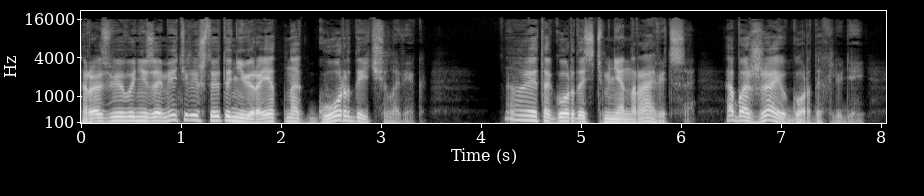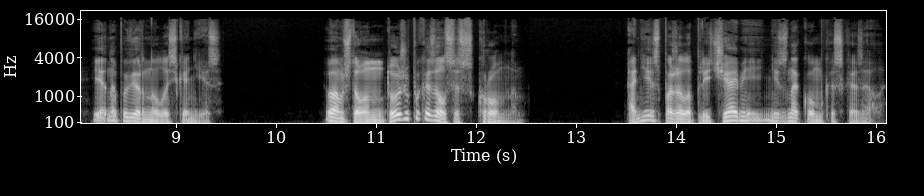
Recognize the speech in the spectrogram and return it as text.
Разве вы не заметили, что это невероятно гордый человек? Но эта гордость мне нравится, обожаю гордых людей». И она повернулась к Аньес. «Вам что, он тоже показался скромным?» Аньес пожала плечами, и незнакомка сказала.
